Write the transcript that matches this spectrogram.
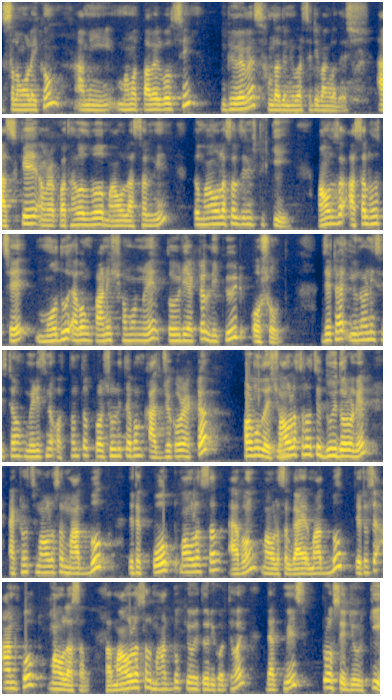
আসসালামু আলাইকুম, আমি মোহাম্মদ পাবেল বলছি বিউএমএস হামদাদ ইউনিভার্সিটি, বাংলাদেশ। আজকে আমরা কথা বলব মাউল আসাল নিয়ে। তো মাউল আসাল জিনিসটা কি? মাউল আসাল হচ্ছে মধু এবং পানির সমন্বয়ে তৈরি একটা লিকুইড ওষুধ যেটা ইউনানি সিস্টেম অফ মেডিসিনে অত্যন্ত প্রচলিত এবং কার্যকর একটা ফর্মুলেশন মাউল আসাল হচ্ছে দুই ধরনের। একটা হচ্ছে মাউল আসাল মাতবুক যেটা কোকড মাউল আসাল, এবং মাউল আসাল গায়ের মাতবুক যেটা হচ্ছে আনকোকড মাউল আসাল। মাউল আসাল মাতবুক কীভাবে তৈরি করতে হয়? দ্যাট মিনস প্রসিডিউর কি?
